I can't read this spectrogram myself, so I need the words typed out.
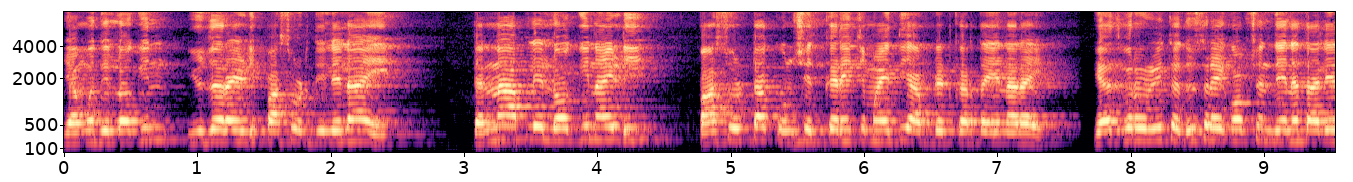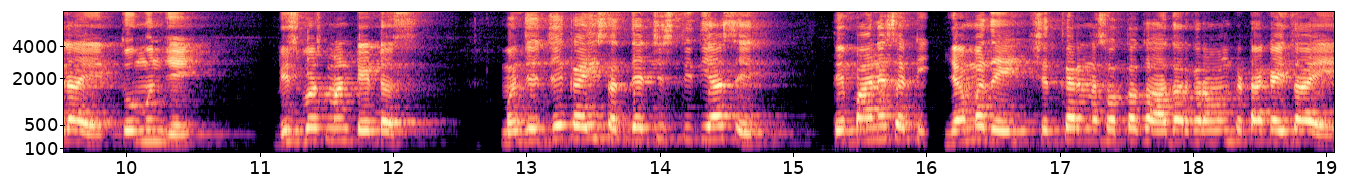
यामध्ये log in user I D password दिलेला आहे त्यांना आपले log in I D password टाकून शेतकऱ्यांची माहिती अपडेट करता येणार आहे. याचबरोबर इथं दुसरा एक ऑप्शन देण्यात आलेला आहे तो म्हणजे डिस्बर्समेंट स्टेटस म्हणजे जे काही सध्याची स्थिती असेल ते पाहण्यासाठी यामध्ये शेतकऱ्यांना स्वतःचा आधार क्रमांक टाकायचा आहे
